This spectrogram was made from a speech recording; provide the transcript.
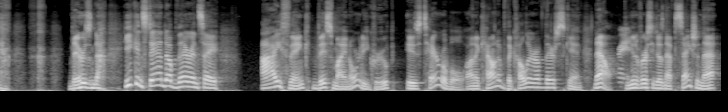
there's not. He can stand up there and say, I think this minority group is terrible on account of the color of their skin. Now, right. the university doesn't have to sanction that.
